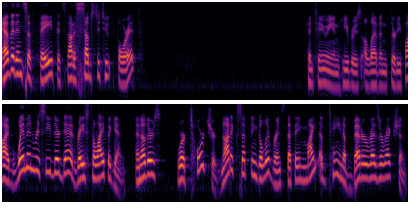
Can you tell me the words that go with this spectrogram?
evidence of faith, it's not a substitute for it. Continuing in Hebrews 11:35, women received their dead raised to life again, and others were tortured, not accepting deliverance that they might obtain a better resurrection.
